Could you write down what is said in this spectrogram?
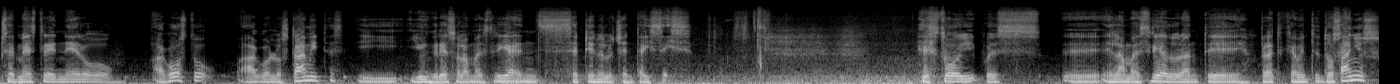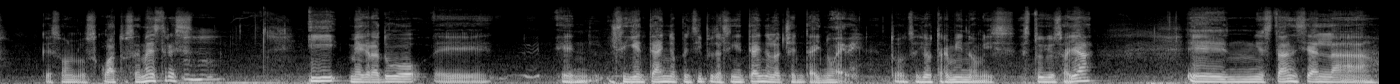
semestre enero-agosto hago los trámites y yo ingreso a la maestría en septiembre del 86. Estoy pues eh, en la maestría durante prácticamente dos años, que son los cuatro semestres, y me gradúo eh, en el siguiente año, a principios del siguiente año, el 89. Entonces yo termino mis estudios allá. En mi estancia en la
